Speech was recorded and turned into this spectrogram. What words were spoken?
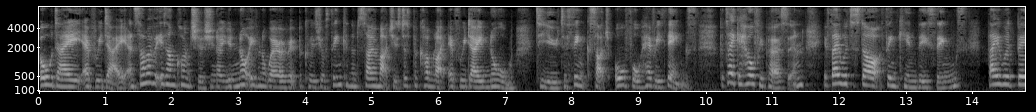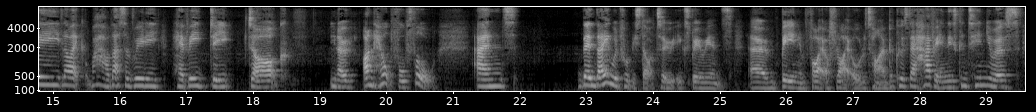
all day, every day. And some of it is unconscious, you know, you're not even aware of it because you're thinking them so much. It's just become like everyday norm to you to think such awful, heavy things. But take a healthy person, if they were to start thinking these things, they would be like, wow, that's a really heavy, deep, dark, you know, unhelpful thought. And then they would probably start to experience um, being in fight or flight all the time because they're having these continuous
